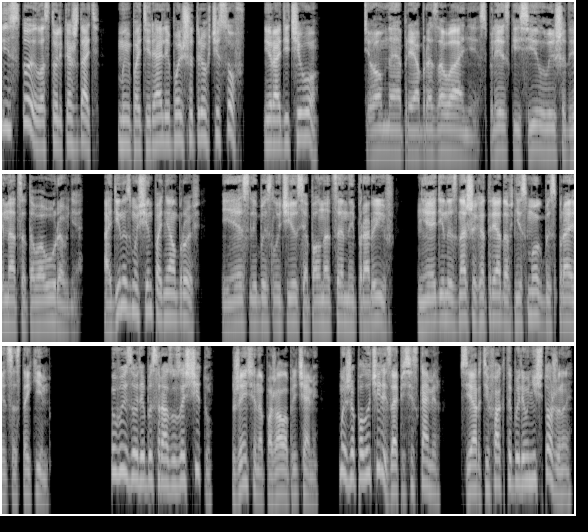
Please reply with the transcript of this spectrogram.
И стоило столько ждать. Мы потеряли больше трех часов. И ради чего? Темное преобразование, всплески сил выше двенадцатого уровня. Один из мужчин поднял бровь. Если бы случился полноценный прорыв, ни один из наших отрядов не смог бы справиться с таким. Вызвали бы сразу защиту. Женщина пожала плечами. Мы же получили записи с камер. Все артефакты были уничтожены.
